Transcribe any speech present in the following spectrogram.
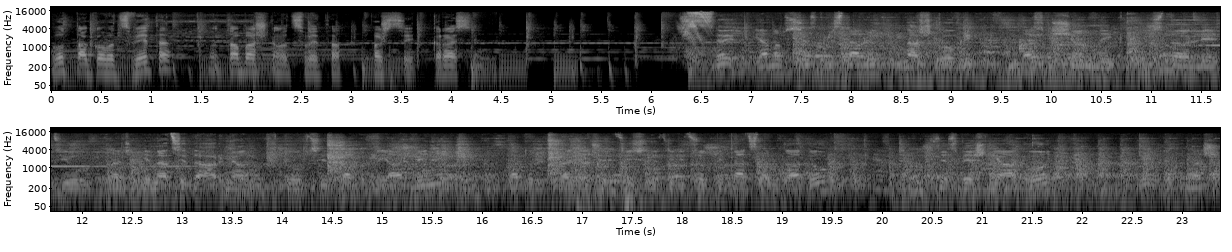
вот такого цвета, вот табачного цвета почти красим. Ну, я вам сейчас представлю наш коврик, посвященный столетию значит, геноцида армян в Турции, в Западной Армении, который произошел в 1915 году. Здесь вечный огонь. И это наша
